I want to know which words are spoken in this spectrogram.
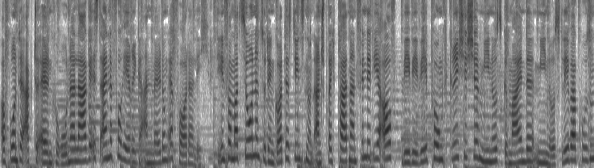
Aufgrund der aktuellen Corona-Lage ist eine vorherige Anmeldung erforderlich. Die Informationen zu den Gottesdiensten und Ansprechpartnern findet ihr auf www.griechische-gemeinde-leverkusen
